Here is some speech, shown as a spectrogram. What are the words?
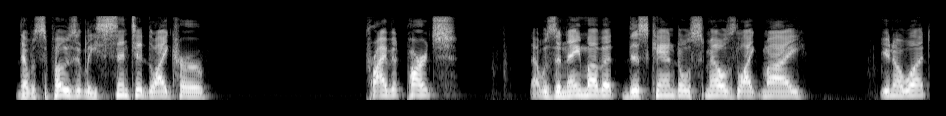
that was supposedly scented like her private parts? That was the name of it. This candle smells like my, you know what?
